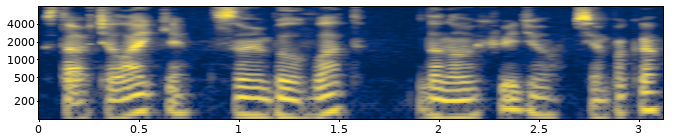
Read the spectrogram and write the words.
ставьте лайки. С вами был Влад. До новых видео. Всем пока.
